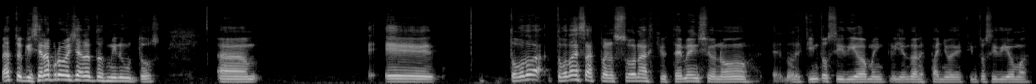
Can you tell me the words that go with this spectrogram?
Pastor, quisiera aprovechar estos minutos. Eh, todas esas personas que usted mencionó, eh, los distintos idiomas, incluyendo el español, distintos idiomas,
